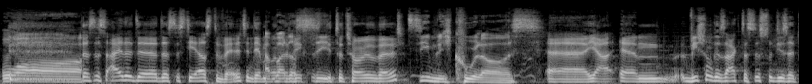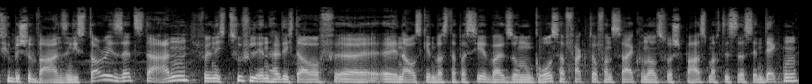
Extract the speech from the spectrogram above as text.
wow. Das ist eine der, das ist die erste Welt, in der man Aber unterwegs ist, die sieht- Tutorial-Welt. Ziemlich cool aus. Äh, ja, ähm, wie schon gesagt, das ist so dieser typische Wahnsinn. Die Story setzt da an. Ich will nicht zu viel inhaltlich darauf äh, hinausgehen, was da passiert, weil so ein großer Faktor von Psychonauts, was Spaß macht, ist das Entdecken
